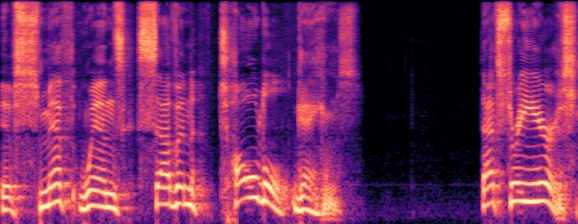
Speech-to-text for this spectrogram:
if Smith wins seven total games. That's three years.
